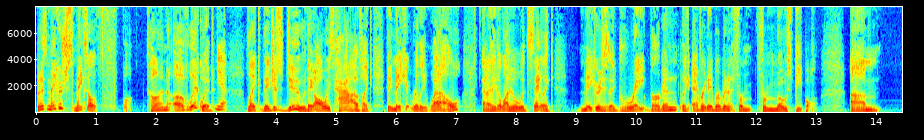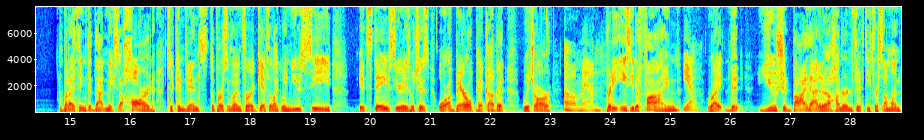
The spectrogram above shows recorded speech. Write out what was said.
but his maker just makes a fuck ton of liquid. Yeah. Like they just do. They always have. Like they make it really well. And I think a lot of people would say like Makers is a great bourbon, like everyday bourbon for for most people. Um, but I think that that makes it hard to convince the person going for a gift that like when you see its stave series, which is or a barrel pick of it, which are oh man pretty easy to find. Yeah, right. That you should buy that at 150 for someone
